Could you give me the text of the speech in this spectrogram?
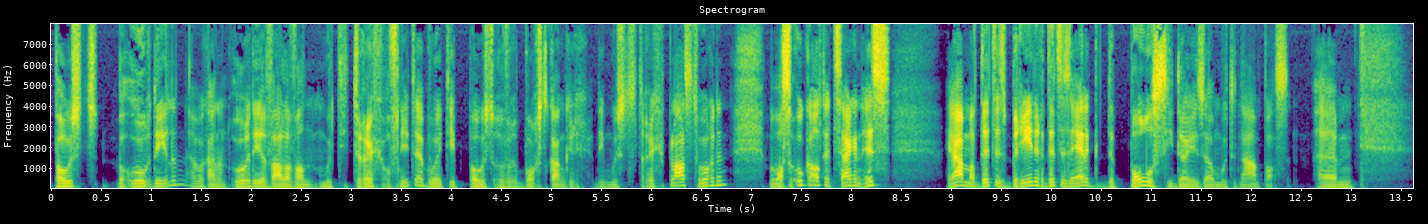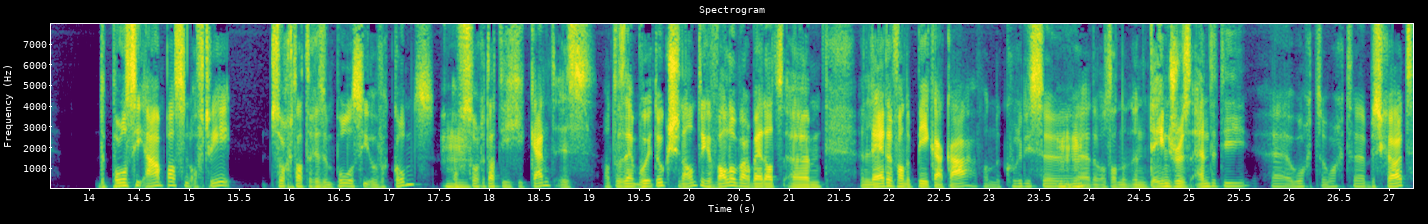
post beoordelen. En we gaan een oordeel vellen van moet die terug of niet. Hè. Bijvoorbeeld die post over borstkanker, die moest teruggeplaatst worden. Maar wat ze ook altijd zeggen is, ja, maar dit is breder. Dit is eigenlijk de policy dat je zou moeten aanpassen. De policy aanpassen, of twee, zorg dat er eens een policy over komt, Mhm. of zorg dat die gekend is. Want er zijn bijvoorbeeld ook gênante gevallen waarbij dat, ehm, een leider van de PKK, van de Koerdische, Mhm. eh, dat was dan een dangerous entity, eh, wordt, wordt eh, beschouwd,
